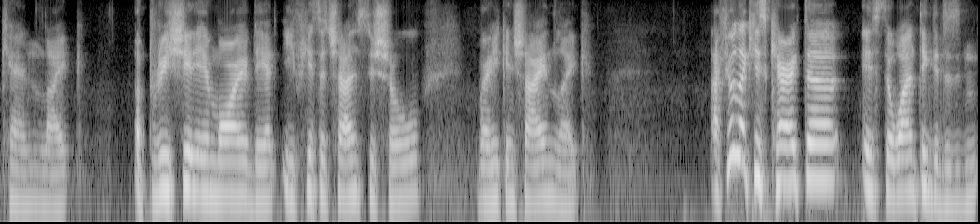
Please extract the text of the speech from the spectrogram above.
can like appreciate him more if they had, if he has a chance to show where he can shine. Like, I feel like his character is the one thing that doesn't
